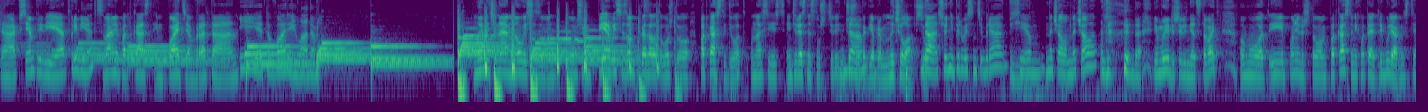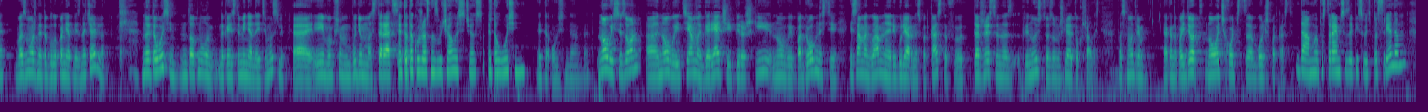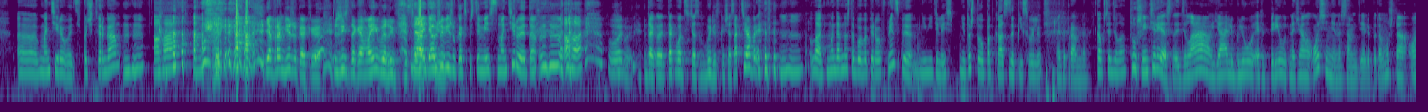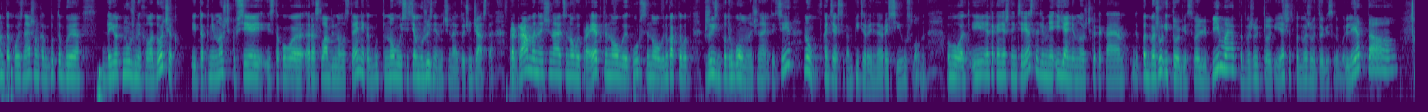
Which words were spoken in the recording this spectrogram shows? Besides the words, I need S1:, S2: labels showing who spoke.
S1: Так, всем привет!
S2: Привет!
S1: С вами подкаст «Эмпатия, братан».
S2: И это Варя и Лада.
S1: Мы начинаем новый сезон. Первый сезон показал того, что подкаст идет. У нас есть интересные слушатели. Ничего,
S2: Да.
S1: что так я прям начала все.
S2: Да, сегодня 1 сентября, всем началом начала.
S1: Да, и мы решили не отставать, вот, и поняли, что подкасту не хватает регулярности. Возможно, это было понятно изначально, но эта осень натолкнула наконец-то меня на эти мысли. Э, И, в общем, будем стараться...
S2: Это
S1: как-
S2: так ужасно звучало сейчас. Это осень.
S1: Это осень, да, брат. Новый сезон, э, новые темы, горячие пирожки, новые подробности и самое главное регулярность подкастов. Торжественно клянусь, что замышляю только шалость. Посмотрим, как она пойдет, но очень хочется больше подкастов.
S2: Да, мы постараемся записывать по средам, э, монтировать по четвергам. Мгм, Ага.
S1: Я прям вижу, как э, жизнь такая, мои вырывки
S2: Да, я уже вижу, как спустя месяц монтирую это. Ага. Вот.
S1: Так, э, так вот, сейчас вырезка, сейчас октябрь.
S2: Ладно, мы давно с тобой, во-первых, в принципе, не виделись. Не то, что подкаст записывали.
S1: Это правда.
S2: Как у тебя дела?
S1: Слушай, интересно, дела, я люблю этот период начала осени, на самом деле, потому что он такой, знаешь, он как будто бы дает нужный холодочек, и так немножечко все из такого расслабленного состояния, как будто новую систему жизни начинают очень часто. Программы начинаются, новые проекты новые, курсы новые, ну как-то вот жизнь по-другому начинает идти, ну в контексте там Питера, России условно. Вот, и это, конечно, интересно для меня, и я немножечко такая подвожу итоги, свое любимое, подвожу итоги. Я сейчас подвожу итоги своего лета.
